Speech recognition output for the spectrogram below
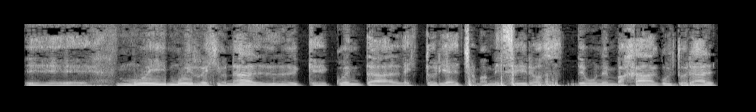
eh, muy, muy regional que cuenta la historia de chamameceros de una embajada cultural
